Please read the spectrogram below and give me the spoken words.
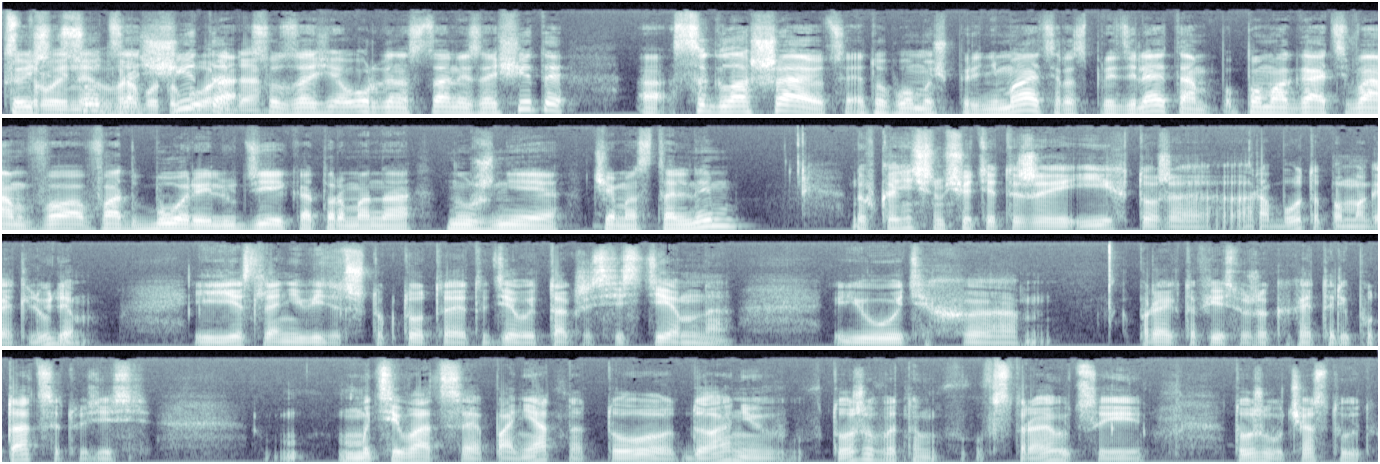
то есть соцзащита, соцзащита, органы социальной защиты а, соглашаются эту помощь принимать, распределять, там, помогать вам в, в отборе людей, которым она нужнее, чем остальным? Ну, в конечном счете, это же и их тоже работа помогать людям. И если они видят, что кто-то это делает так же системно, и у этих э, проектов есть уже какая-то репутация, то здесь мотивация понятна, то да, они тоже в этом встраиваются и тоже участвуют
